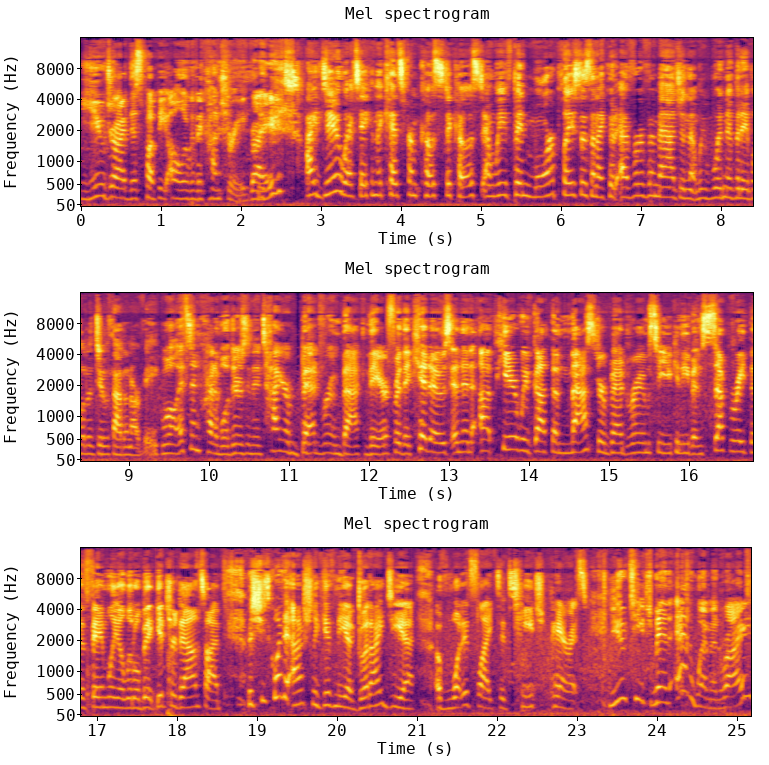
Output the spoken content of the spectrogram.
You drive this puppy all over the country, right? I do. I've taken the kids from coast to coast, and we've been more places than I could ever have imagined that we wouldn't have been able to do without an RV. Well, it's incredible. There's an entire bedroom back there for the kiddos. And then up here, we've got the master bedroom so you can even separate the family a little bit, get your downtime. But she's going to actually give me a good idea of what it's like to teach parents. You teach men and women, right?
